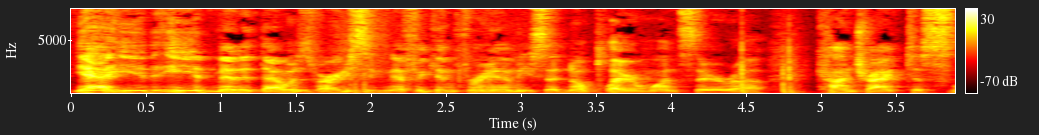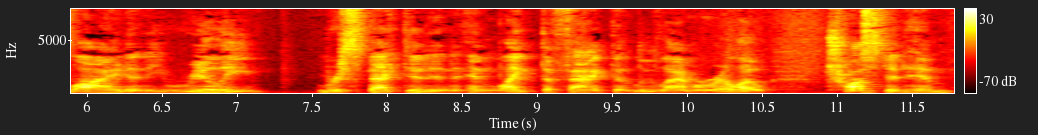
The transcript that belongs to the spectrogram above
yeah, he he admitted that was very significant for him. He said no player wants their uh, contract to slide, and he really respected and, and liked the fact that Lou Lamoriello trusted him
